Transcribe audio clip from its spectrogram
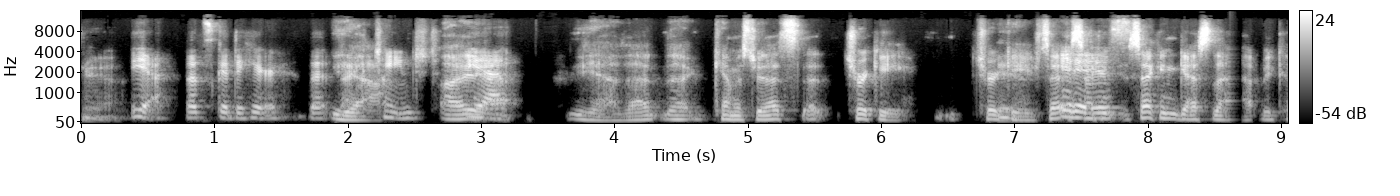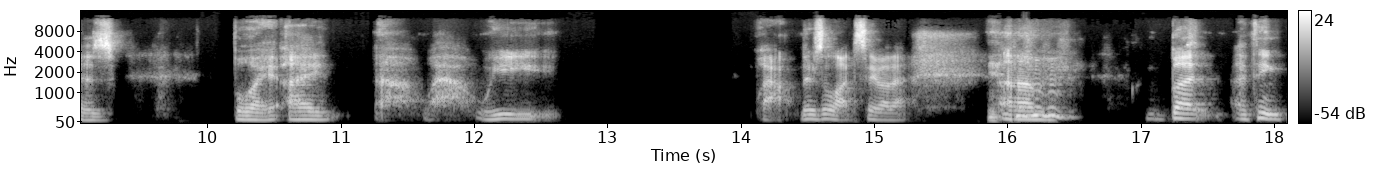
Yeah. yeah, that's good to hear that, that Yeah. changed. I, yeah. yeah, that that chemistry that's that tricky, tricky. Yeah. Se- It second, is. second guess that because, boy, I oh, wow, we wow. There's a lot to say about that. Yeah. Um, but I think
